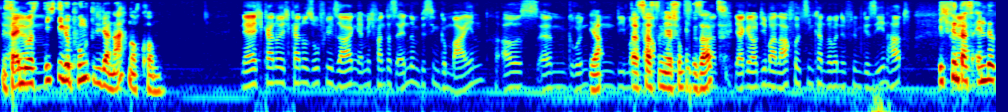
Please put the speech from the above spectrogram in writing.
Es sei denn, du Ähm. hast wichtige Punkte, die danach noch kommen. Ja, ich kann nur, ich kann nur so viel sagen. Ähm, ich fand das Ende ein bisschen gemein aus ähm, Gründen, Ja, die man das hast du mir ja schon gesagt. Kann. Ja, genau, die man nachvollziehen kann, wenn man den Film gesehen hat. Ich finde Ähm. das Ende,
